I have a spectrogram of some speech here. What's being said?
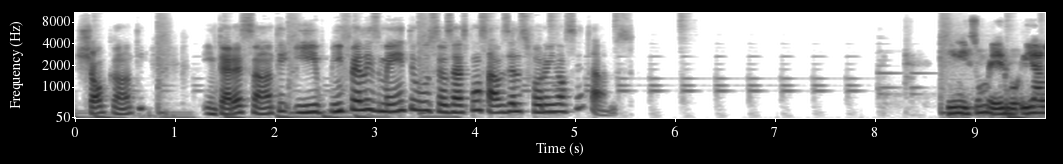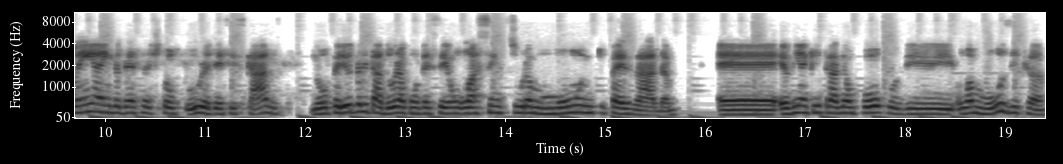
chocante interessante e infelizmente os seus responsáveis eles foram inocentados. Sim, isso mesmo. E além ainda dessas torturas, desses casos, no período da ditadura aconteceu uma censura muito pesada. É, eu vim aqui trazer um pouco de uma música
